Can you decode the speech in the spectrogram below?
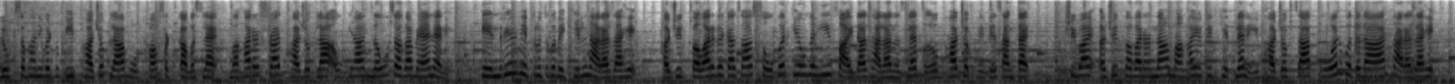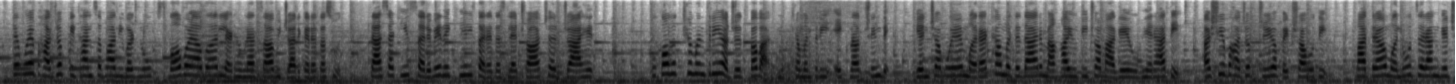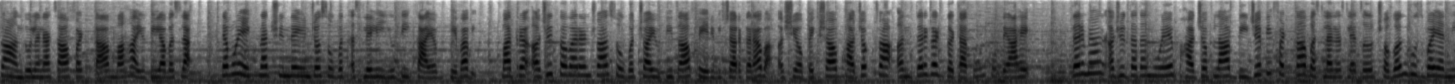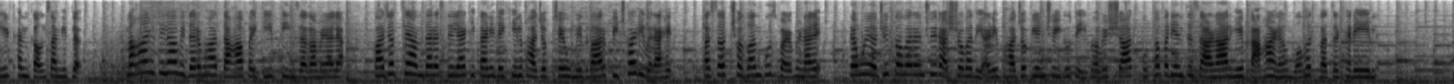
लोकसभा निवडणुकीत भाजपला मोठा फटका बसलाय. महाराष्ट्रात भाजपला अवघ्या नऊ जागा मिळाल्याने केंद्रीय नेतृत्व देखील नाराज आहे. अजित पवार गटाचा सोबत घेऊनही फायदा झाला नसल्याचं भाजप नेते सांगतायत. शिवाय अजित पवारांना महायुतीत घेतल्याने भाजपचा कोर मतदार नाराज आहे. त्यामुळे भाजप विधानसभा निवडणूक स्वबळावर लढवण्याचा विचार करत असून त्यासाठी सर्वे देखील करत असल्याच्या चर्चा आहेत. उपमुख्यमंत्री अजित पवार मुख्यमंत्री एकनाथ शिंदे यांच्यामुळे मराठा मतदार महायुतीच्या मागे उभे राहतील अशी भाजपची अपेक्षा होती. मात्र मनोज जरांगेच्या आंदोलनाचा फटका महायुतीला बसला. त्यामुळे एकनाथ शिंदे यांच्या सोबत असलेली युती कायम ठेवावी. मात्र अजित पवारांच्या सोबतच्या युतीचा फेरविचार करावा अशी अपेक्षा भाजपच्या अंतर्गत गटातून होते आहे. दरम्यान अजितदादांमुळे भाजपला बीजेपी फटका बसला नसल्याचं छगन भुजबळ यांनी ठणकावून सांगितलं. महायुतीला विदर्भात दहा पैकी तीन जागा मिळाल्या. भाजपचे आमदार असलेल्या ठिकाणी देखील भाजपचे उमेदवार पिछाडीवर आहेत. असं छगन भुजबळ म्हणाले. त्यामुळे अजित पवारांची राष्ट्रवादी आणि भाजप यांची युती भविष्यात कुठपर्यंत जाणार हे पाहणं महत्वाचं ठरेल.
